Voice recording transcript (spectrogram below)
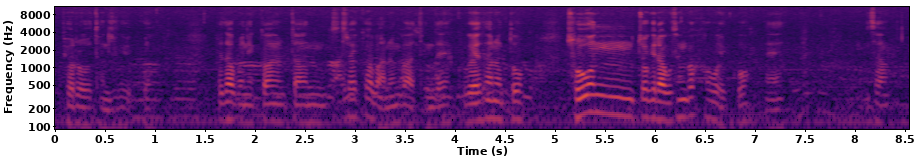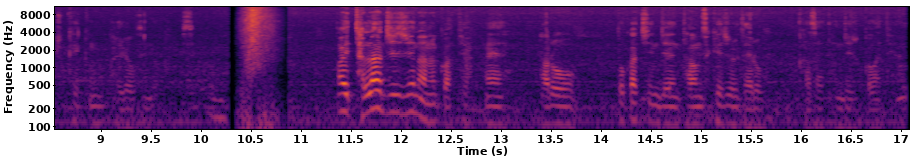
목표로 던지고 있고요. 그러다 보니까 일단 스트라이크가 많은 것 같은데 그거에서는 또 좋은 쪽이라고 생각하고 있고 예, 항상 좋게끔 가려고 생각하고 있어요. 아니 달라지진 않을 것 같아요. 예, 바로 똑같이 이제 다음 스케줄대로 가서 던질 것 같아요.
